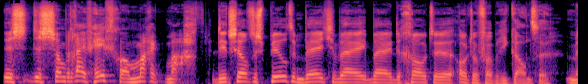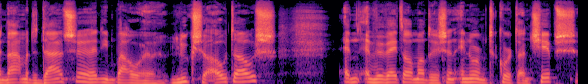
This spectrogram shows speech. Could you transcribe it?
Dus, dus zo'n bedrijf heeft gewoon marktmacht. Ditzelfde speelt een beetje bij, bij de grote autofabrikanten. Met name de Duitse, hè, die bouwen luxe auto's. En, en we weten allemaal, is een enorm tekort aan chips.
